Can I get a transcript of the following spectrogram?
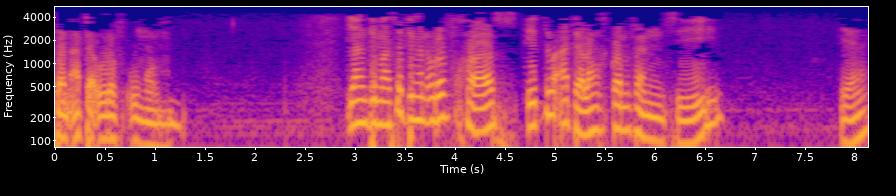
dan ada uruf umum yang dimaksud dengan uruf khas itu adalah konvensi ya,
